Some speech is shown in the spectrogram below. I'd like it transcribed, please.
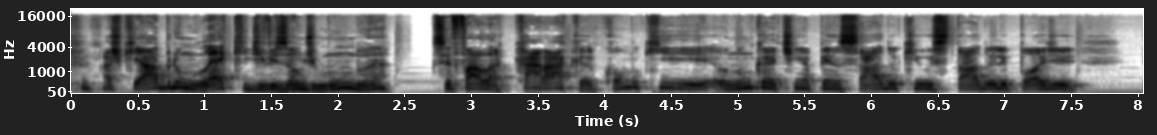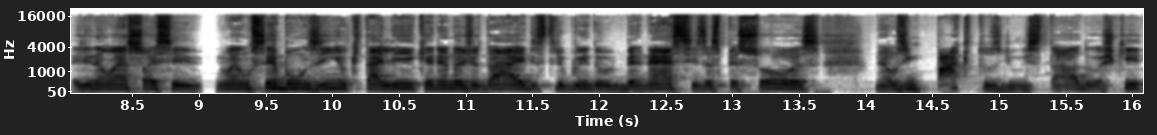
acho que abre um leque de visão de mundo, né? Você fala, caraca, como que eu nunca tinha pensado que o Estado ele pode ele não é só esse, não é um ser bonzinho que está ali querendo ajudar e distribuindo benesses às pessoas, né, os impactos de um Estado. Acho que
